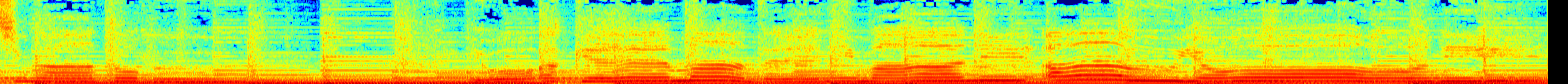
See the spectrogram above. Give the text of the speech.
ちが飛ぶ。夜明けまでに間に合うように。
